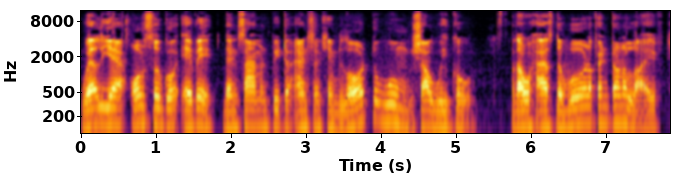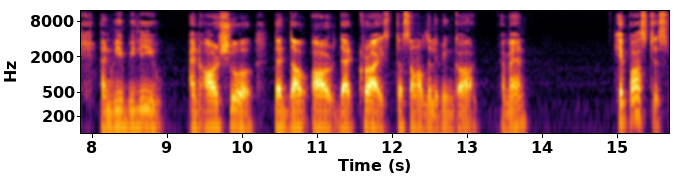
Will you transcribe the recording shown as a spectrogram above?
Will ye also go away? Then Simon Peter answered him, Lord, to whom shall we go? Thou hast the word of eternal life, and we believe and are sure that thou art that Christ, the Son of the living God. Amen. Hey, pastors,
